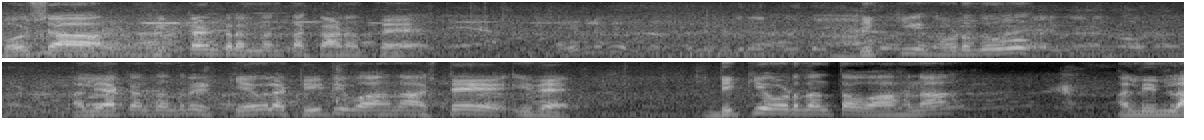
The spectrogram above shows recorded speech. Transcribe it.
ಬಹುಶಃ ಹಿಟ್ ಅಂಡ್ ರನ್ ಅಂತ ಕಾಣುತ್ತೆ ಡಿಕ್ಕಿ ಹೊಡೆದು ಅಲ್ಲಿ ಯಾಕಂತಂದ್ರೆ ಕೇವಲ ಟಿ ಟಿ ವಾಹನ ಅಷ್ಟೇ ಇದೆ ಡಿಕ್ಕಿ ಹೊಡೆದಂಥ ವಾಹನ ಅಲ್ಲಿಲ್ಲ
